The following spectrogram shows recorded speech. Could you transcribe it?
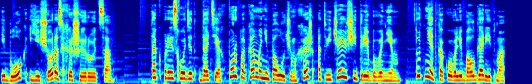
и блок еще раз хэшируется. Так происходит до тех пор, пока мы не получим хэш, отвечающий требованиям. Тут нет какого-либо алгоритма,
